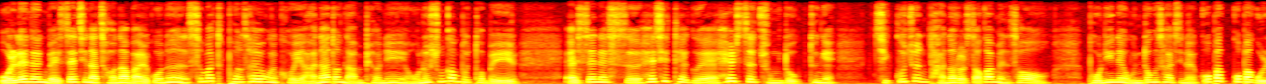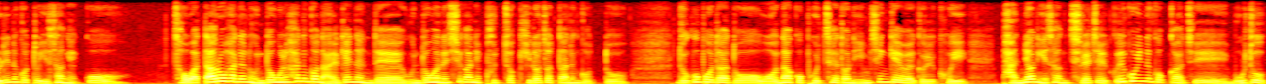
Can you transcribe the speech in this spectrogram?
원래는 메시지나 전화 말고는 스마트폰 사용을 거의 안 하던 남편이 어느 순간부터 매일 SNS 해시태그에 헬스 중독 등의 짓궂은 단어를 써가면서 본인의 운동 사진을 꼬박꼬박 올리는 것도 이상했고, 저와 따로 하는 운동을 하는 건 알겠는데 운동하는 시간이 부쩍 길어졌다는 것도 누구보다도 원하고 보채던 임신 계획을 거의 반년 이상 질질 끌고 있는 것까지 모두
